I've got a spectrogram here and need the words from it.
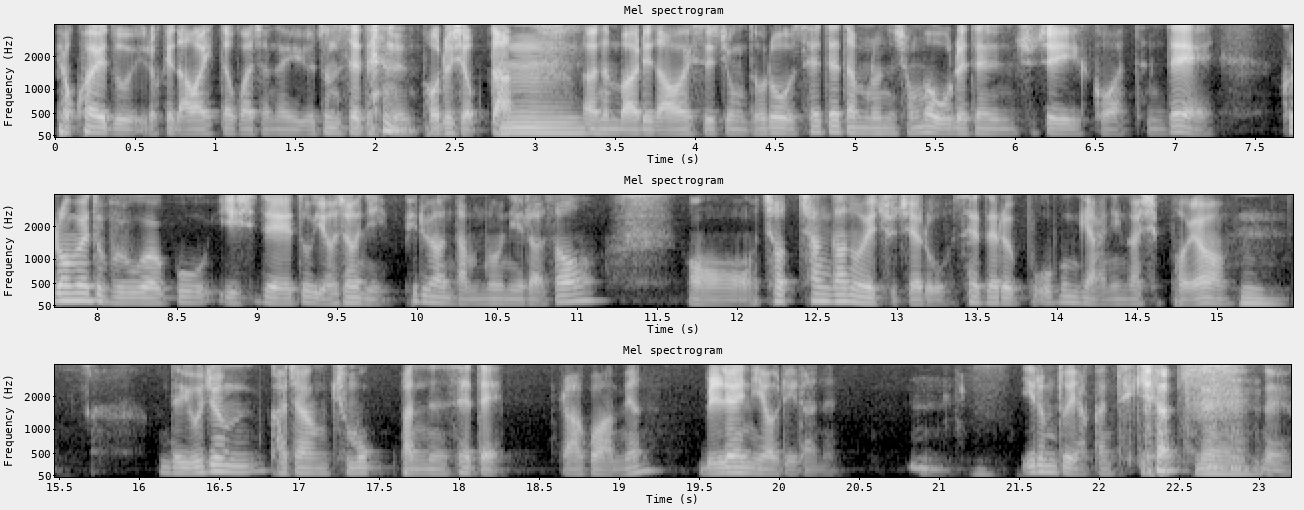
벽화에도 이렇게 나와 있다고 하잖아요. 요즘 세대는 버릇이 없다. 음. 라는 말이 나와 있을 정도로 세대 담론은 정말 오래된 주제일 것 같은데 그럼에도 불구하고 이 시대에도 여전히 필요한 담론이라서 어, 첫 창간호의 주제로 세대를 뽑은 게 아닌가 싶어요. 음. 근데 요즘 가장 주목받는 세대라고 하면 밀레니얼이라는 음. 이름도 약간 특이한 네. 네,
